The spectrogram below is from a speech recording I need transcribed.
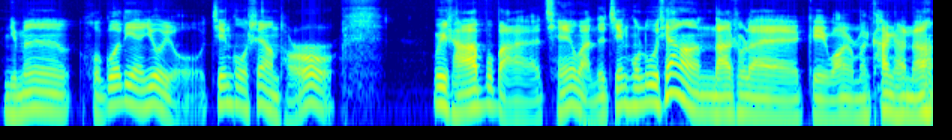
你们火锅店又有监控摄像头，为啥不把前一晚的监控录像拿出来给网友们看看呢？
